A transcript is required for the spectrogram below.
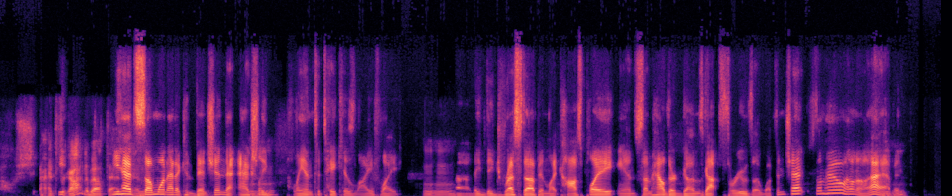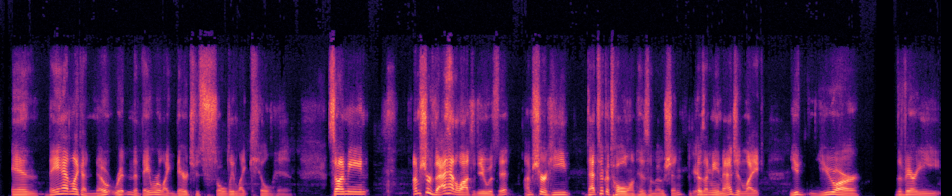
Oh shit. I had He- forgotten about that. he had man. someone at a convention that actually Mhm. planned to take his life. Like Mhm. uh, they they dressed up in like cosplay and somehow their guns got through the weapon check somehow. I don't know how that happened. Mhm. and they had like a note written that they were like there to solely like kill him. So I mean, I'm sure that had a lot to do with it. I'm sure he that took a toll on his emotion because I mean, imagine like you you are the very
